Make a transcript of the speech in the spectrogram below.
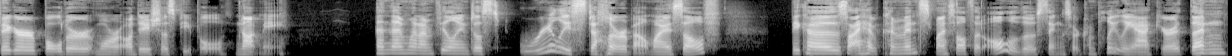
bigger, bolder, more audacious people, not me. And then when I'm feeling just really stellar about myself, because I have convinced myself that all of those things are completely accurate, then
